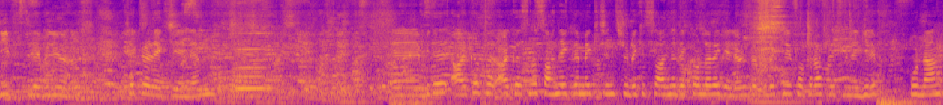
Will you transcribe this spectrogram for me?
deyip silebiliyoruz. Tekrar ekleyelim. De arka arkasına sahne eklemek için şuradaki sahne dekorlara geliyoruz ve buradaki fotoğraf resmine girip buradan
